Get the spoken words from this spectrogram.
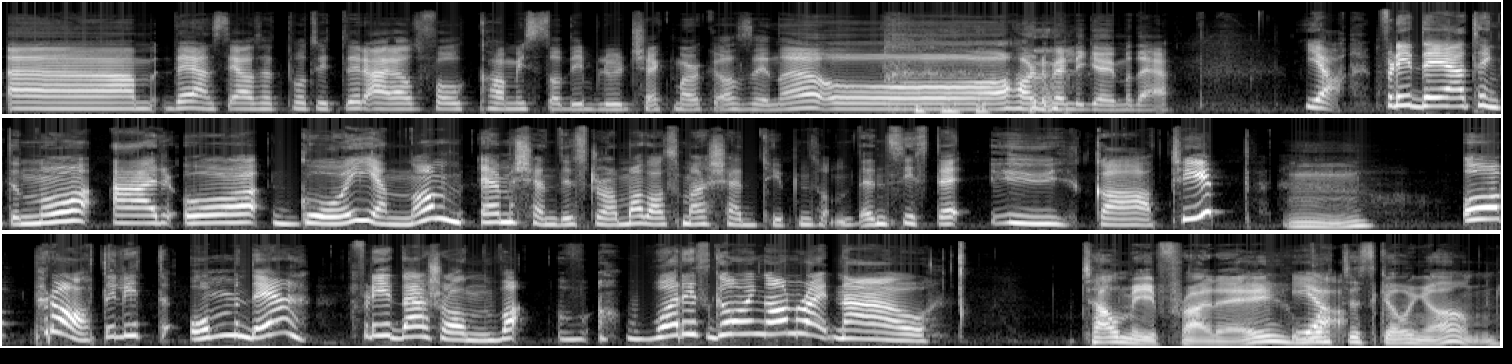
ehm, det eneste jeg har sett på Twitter, er at folk har mista de blue check-marka sine og har det veldig gøy med det. Ja, fordi det jeg tenkte nå er å gå igjennom um, kjendisdrama da, som har skjedd typen sånn, den siste uka, typ. Mm. Og prate litt om det. Fordi det er sånn hva, What is going on right now? Tell me, Friday, Ja. what is going on?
